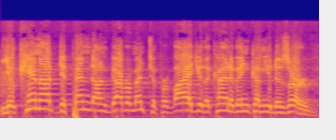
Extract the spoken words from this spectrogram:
You cannot depend on government to provide you the kind of income you deserve.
